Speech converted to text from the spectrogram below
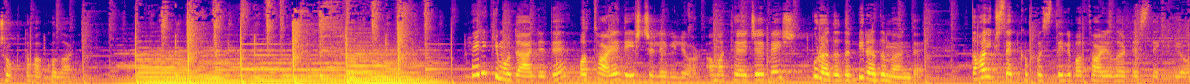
çok daha kolay. Her iki modelde de batarya değiştirilebiliyor ama TC5 burada da bir adım önde. Daha yüksek kapasiteli bataryaları destekliyor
